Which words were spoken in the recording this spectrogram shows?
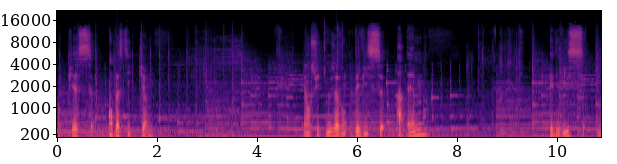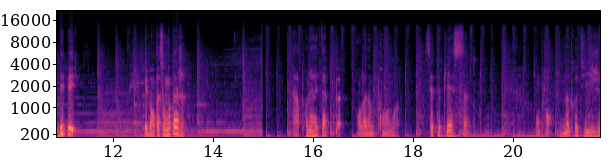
Donc pièce en plastique. Et ensuite, nous avons des vis AM et des vis BP. Et eh ben on passe au montage. Alors première étape, on va donc prendre cette pièce, on prend notre tige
